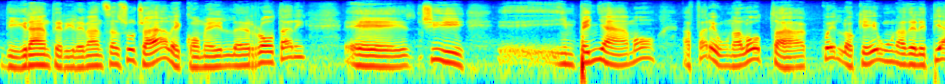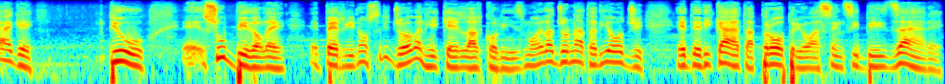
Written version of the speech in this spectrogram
di grande rilevanza sociale come il Rotary, eh, ci impegniamo a fare una lotta a quello che è una delle piaghe più eh, subidole eh, per i nostri giovani che è l'alcolismo. E la giornata di oggi è dedicata proprio a sensibilizzare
